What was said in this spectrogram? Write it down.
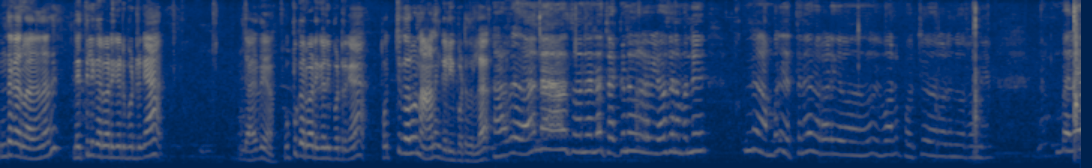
இந்த கருவாடு அதாவது நெத்திலி கருவாடு கேள்விப்பட்டிருக்கேன். இந்த இது உப்பு கருவாடு கேள்விப்பட்டிருக்கேன். பொச்சு கருவாடு நானும் கேள்விப்பட்டதில்ல. அதுதான் நான் சொன்னேன்னா டக்குன்னு யோசனை பண்ணி இன்னும் நம்மளே எத்தனையோ கருவாடு இவானு பொச்சு கருவாடுன்னு சொல்கிறாங்க நம்மளே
